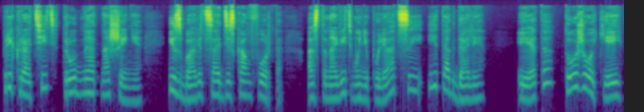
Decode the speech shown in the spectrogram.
прекратить трудные отношения, избавиться от дискомфорта, остановить манипуляции и так далее. И это тоже окей.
